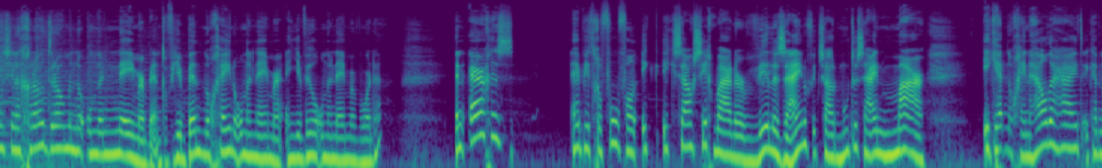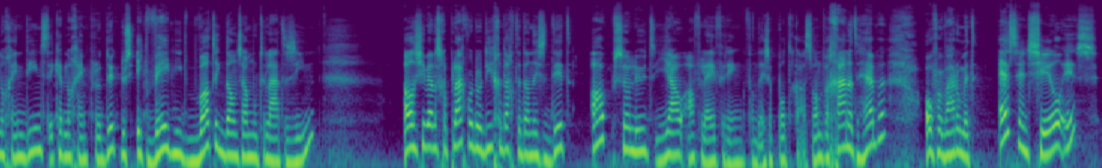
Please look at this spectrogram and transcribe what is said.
Als je een grootdromende ondernemer bent, of je bent nog geen ondernemer en je wil ondernemer worden, en ergens heb je het gevoel van ik, ik zou zichtbaarder willen zijn, of ik zou het moeten zijn, maar ik heb nog geen helderheid, ik heb nog geen dienst, ik heb nog geen product, dus ik weet niet wat ik dan zou moeten laten zien. Als je wel eens geplaagd wordt door die gedachten, dan is dit absoluut jouw aflevering van deze podcast. Want we gaan het hebben over waarom het essentieel is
